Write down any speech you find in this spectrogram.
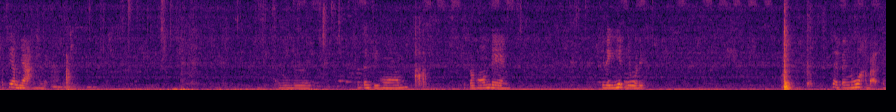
ผักเทียมอย่างนั่นแหละลงเลยมันเป็นสีหอมแล้วก็หอมแดงจะได้ยิดอยู่ดิใส่แป้งนัวบาดนี้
